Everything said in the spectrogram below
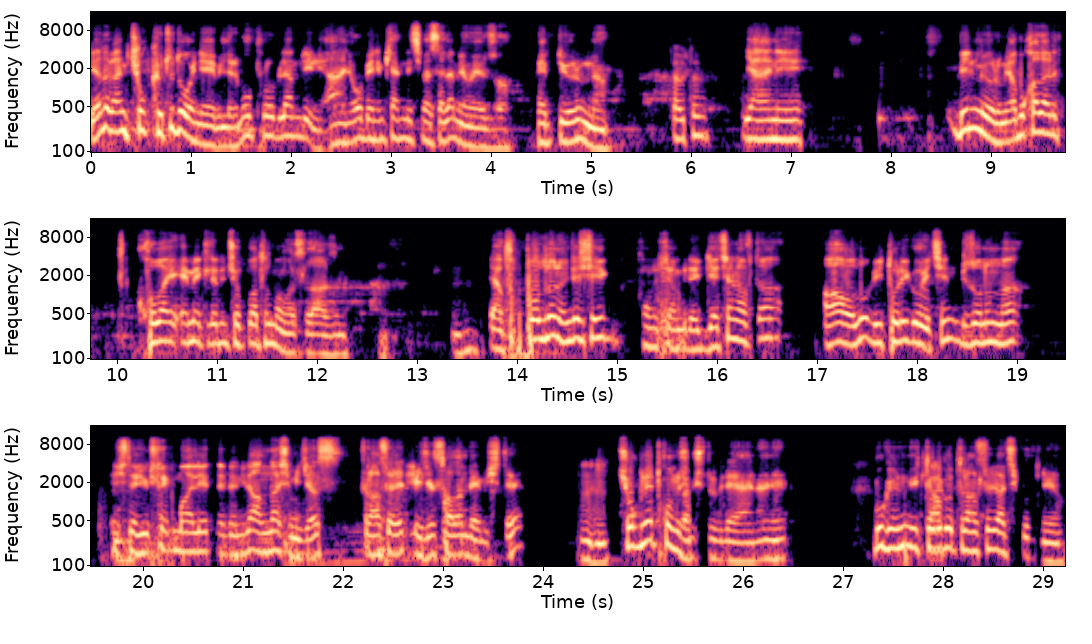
Ya da ben çok kötü de oynayabilirim. O problem değil. Yani o benim kendi iç meselem ya mevzu. Hep diyorum ya. Tabii tabii. Yani bilmiyorum ya bu kadar kolay emeklerin çöpe atılmaması lazım. Hı hı. Ya futboldan önce şey konuşacağım bir de. Geçen hafta Ağoğlu Vitor Hugo için biz onunla işte yüksek maliyet nedeniyle anlaşmayacağız. Transfer etmeyeceğiz falan demişti. Hı hı. Çok net konuşmuştu bir de yani. Hani bugün Victor Hugo transferi açıklanıyor.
